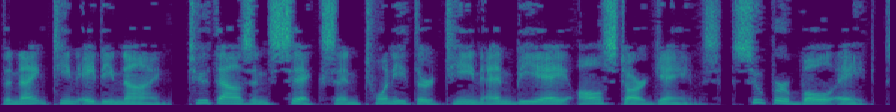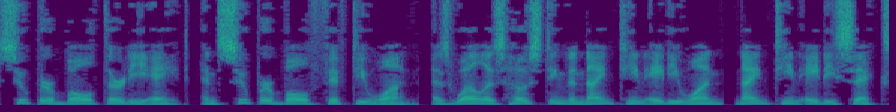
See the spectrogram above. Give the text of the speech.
the 1989, 2006 and 2013 NBA All-Star Games, Super Bowl VIII, Super Bowl 38, and Super Bowl 51, as well as hosting the 1981, 1986,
